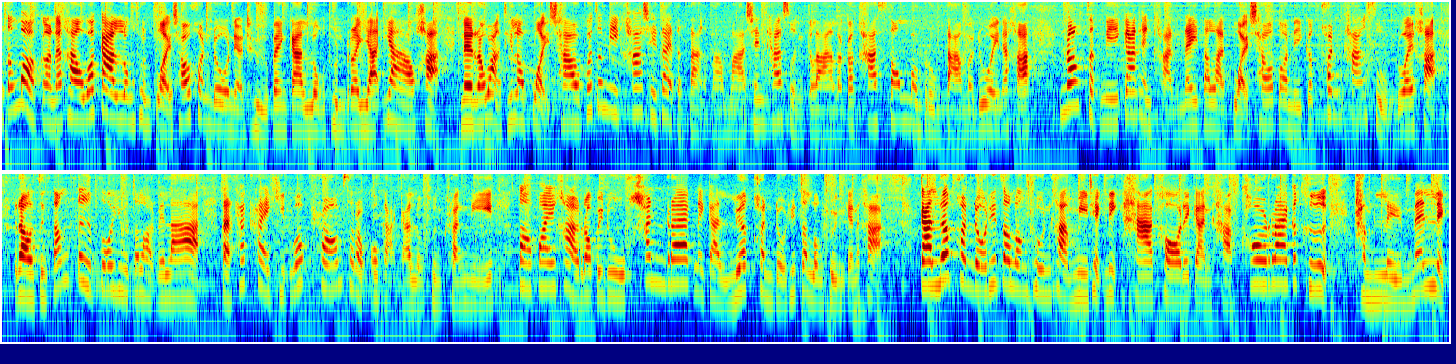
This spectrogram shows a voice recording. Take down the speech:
อนอื่นต้องบอกก่อนนะคะว่าการลงทุนปล่อยเช่าคอนโดเนี่ยถือเป็นการลงทุนระยะยาวค่ะ ในระหว่างที่เราปล่อยเช่าก็จะมีค่าใช้จ่ายต่างๆ ตามมา เช่นค่าส่วนกลางแล้วก็ค่าซ่อมบำรุงตามมาด้วยนะคะ นอกจากนี้การแข่งขันในตลาดปล่อยเช่าตอนนี้ก็ค่อนข้างสูงด้วยค่ะ เราจึงต้องตื่นตัวอยู่ตลอดเวลา แต่ถ้าใครคิดว่าพร้อมสำหรับโอกาสการลงทุนครั้งนี้ ต่อไปค่ะ เราไปดูขั้นแรกในการเลือกคอนโดที่จะลงทุนกันค่ะ การเลือกคอนโดที่จะลงทุนค่ะมีเทคนิค5ข้อในการค่ะข้อแรกก็คือทำเลแม่เหล็ก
